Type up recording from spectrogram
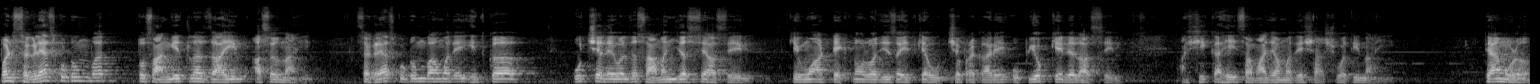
पण सगळ्याच कुटुंबात तो सांगितला जाईल असं नाही. सगळ्याच कुटुंबामध्ये इतकं उच्च लेवलचं सामंजस्य असेल किंवा टेक्नॉलॉजीचा इतक्या उच्च प्रकारे उपयोग केलेला असेल अशी काही समाजामध्ये शाश्वती नाही. त्यामुळं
